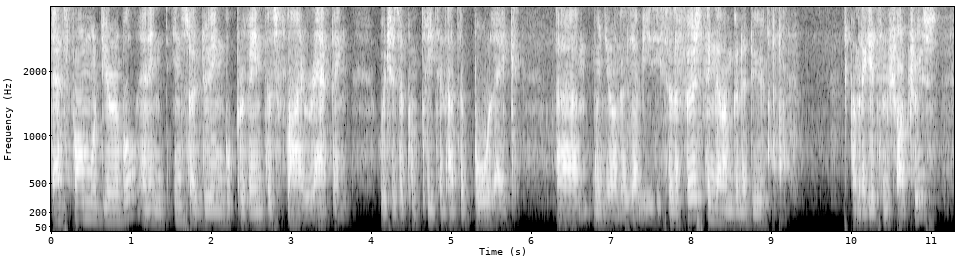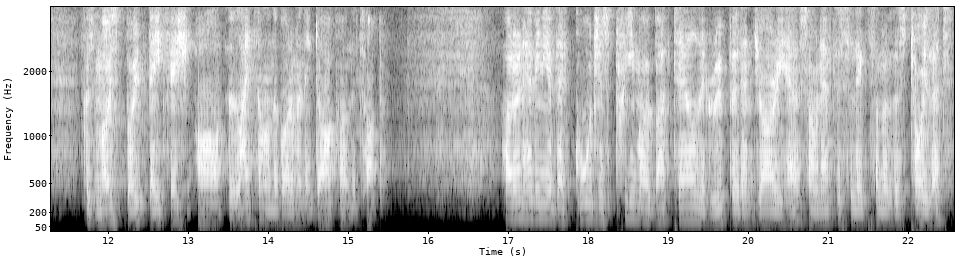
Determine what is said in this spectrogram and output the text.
That's far more durable, and in, in so doing, will prevent this fly wrapping, which is a complete and utter ball ache um, when you're on the Zambezi. So, the first thing that I'm going to do, I'm going to get some chartreuse because most bait fish are lighter on the bottom and they're darker on the top. I don't have any of that gorgeous primo bucktail that Rupert and Jari have, so I'm going to have to select some of this toilet.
